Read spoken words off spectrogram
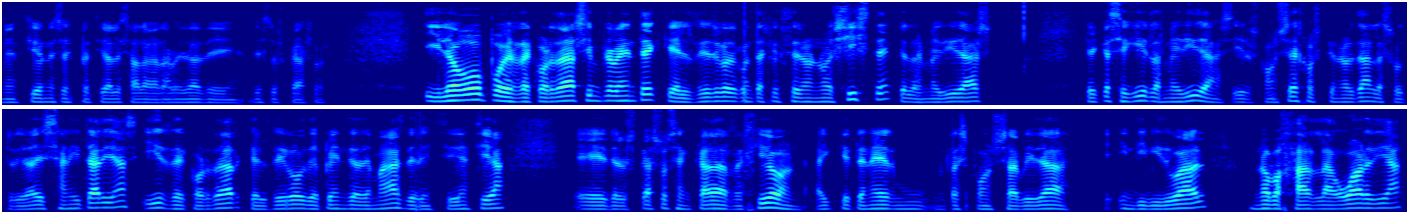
menciones especiales a la gravedad de estos casos. Y luego, pues recordar simplemente que el riesgo de contagio cero no existe, que las medidas, que hay que seguir las medidas y los consejos que nos dan las autoridades sanitarias y recordar que el riesgo depende además de la incidencia eh, de los casos en cada región. Hay que tener responsabilidad individual, no bajar la guardia,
